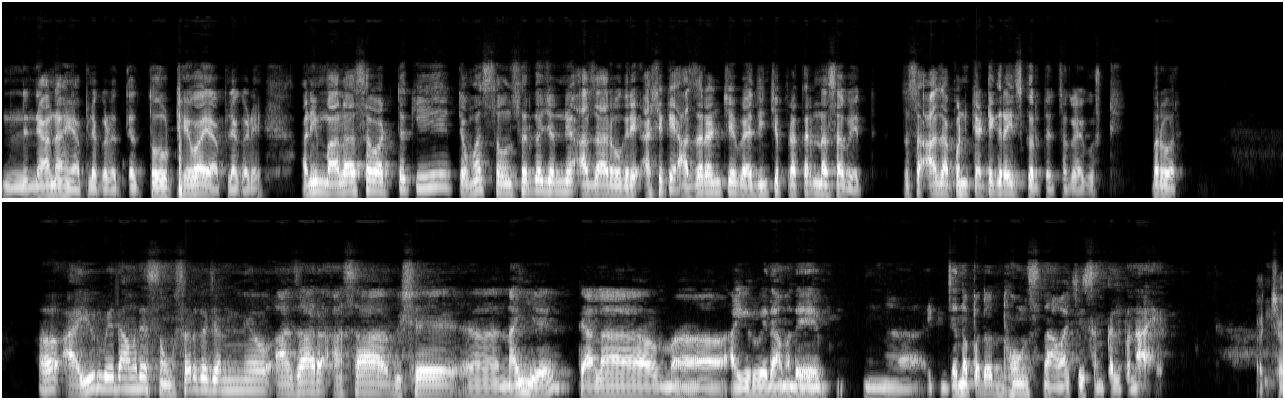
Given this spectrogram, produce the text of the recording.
ज्ञान आहे आपल्याकडे तो ठेवा आहे आपल्याकडे. आणि मला असं वाटतं की तेव्हा संसर्गजन्य आजार वगैरे असे काही आजारांचे व्याधींचे प्रकार नसावेत जसं आज आपण कॅटेगराईज करतोय सगळ्या गोष्टी. बरोबर? आयुर्वेदामध्ये संसर्गजन्य आजार असा विषय नाहीये. त्याला आयुर्वेदामध्ये एक जनपदोध्वंस नावाची संकल्पना आहे. अच्छा.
